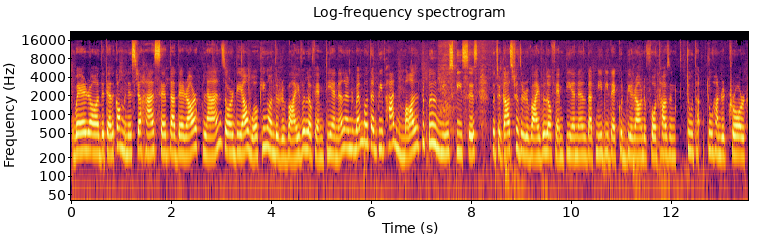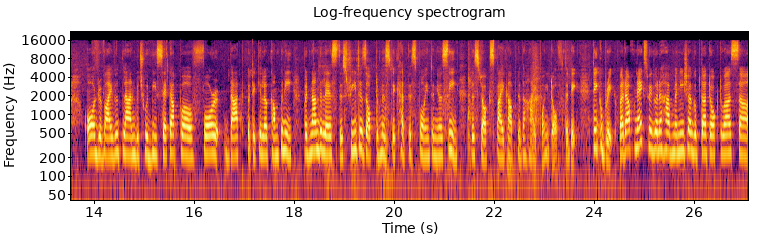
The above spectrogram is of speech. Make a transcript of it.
where uh, the telecom minister has said that there are plans or they are working on the revival of MTNL. And remember that we've had multiple news pieces with regards to the revival of MTNL that maybe there could be around a 4,200 crore odd revival plan which would be set up uh, for that particular company. But nonetheless, the street is optimistic at this point and you're seeing the stock spike up to the high point of the day. Take a break. But up next, we're going to have Manisha Gupta talk to us uh,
